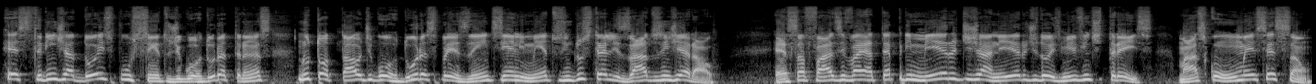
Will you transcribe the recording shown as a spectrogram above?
restringe a 2% de gordura trans no total de gorduras presentes em alimentos industrializados em geral. Essa fase vai até 1 de janeiro de 2023, mas com uma exceção.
